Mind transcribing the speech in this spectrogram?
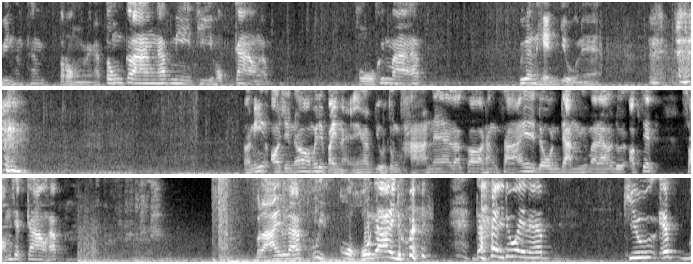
วิ่งค่อนข้างตรงนะครับ ตรงกลางครับมี T69 ครับโผล่ขึ้นมาครับ เพื่อนเห็นอยู่นะฮะ ตอนนี้ออ g ิน a l ไม่ได้ไปไหนนะครับ อยู่ตรงฐานนะแล้วก็ทางซ้ายโดนดันขึ้นมาแล้วโดย Object 279 ครับบลายไปแล้วครับ อุ้ย โอ้โห ได้ด้วย ได้ด้วยนะครับ QFV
